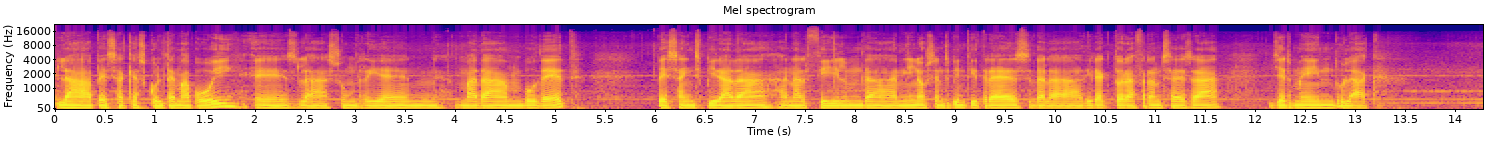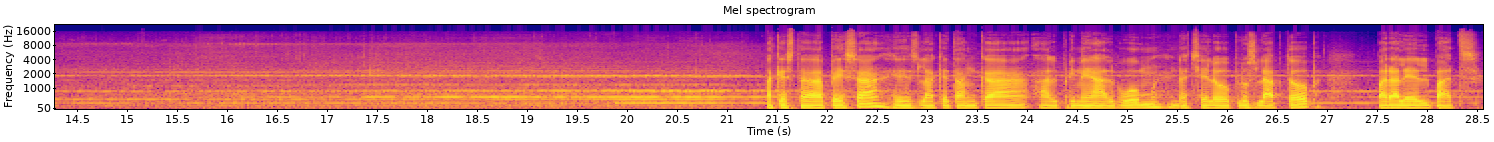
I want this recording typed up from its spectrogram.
La peça que escoltem avui és la somrient Madame Baudet, peça inspirada en el film de 1923 de la directora francesa Germaine Dulac. Aquesta peça és la que tanca el primer àlbum de Cello plus Laptop, Parallel Paths.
